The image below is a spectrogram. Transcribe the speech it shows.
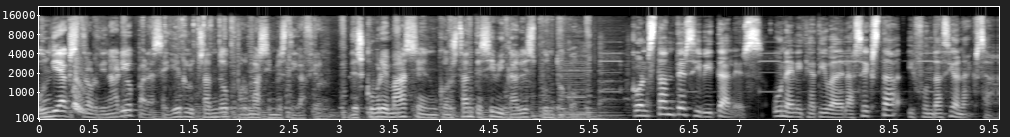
Un día extraordinario para seguir luchando por más investigación. Descubre más en constantesivitales.com. Constantes y Vitales, una iniciativa de la Sexta y Fundación AXA.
